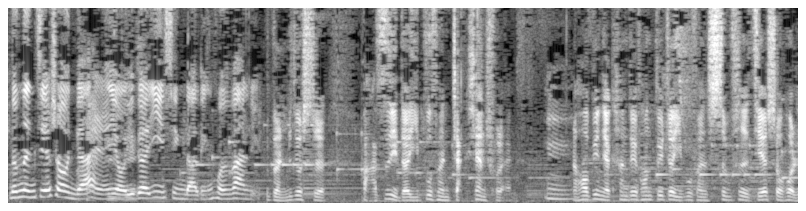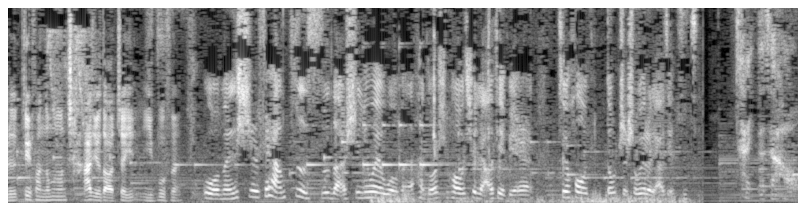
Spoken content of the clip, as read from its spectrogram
能不能接受你的爱人有一个异性的灵魂伴侣？本质就是把自己的一部分展现出来，嗯，然后并且看对方对这一部分是不是接受，或者是对方能不能察觉到这一一部分。我们是非常自私的，是因为我们很多时候去了解别人，最后都只是为了了解自己。嗨，大家好，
